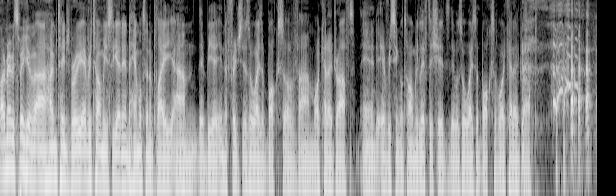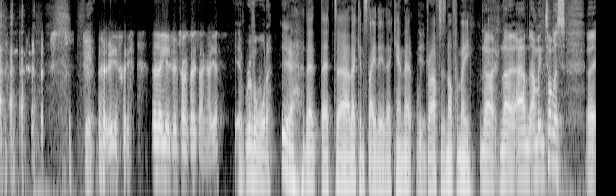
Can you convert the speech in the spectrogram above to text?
I remember speaking of uh, home teams brew. Every time we used to go down to Hamilton and play, um, there'd be a, in the fridge. There's always a box of um, Waikato Draft, and every single time we left the sheds, there was always a box of Waikato Draft. Yeah, yeah, you're trying to say something, are you? Yeah river water. yeah, that that uh, that can stay there. That can. That draft is not for me. No, no. Um, I mean, Thomas, uh,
